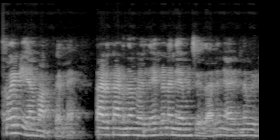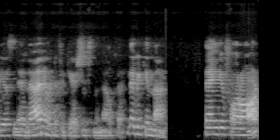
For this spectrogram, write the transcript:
സബ്സ്ക്രൈബ് ചെയ്യാൻ മറക്കല്ലേ? താഴെ കാണുന്ന ബെല്ലേക്കൺ എനേബിൾ ചെയ്താൽ ഞാൻ ഇടുന്ന വീഡിയോസിന്റെ എല്ലാ നോട്ടിഫിക്കേഷൻസ് നിങ്ങൾക്ക് ലഭിക്കുന്നതാണ്. താങ്ക് യു ഫോർ ഓൾ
